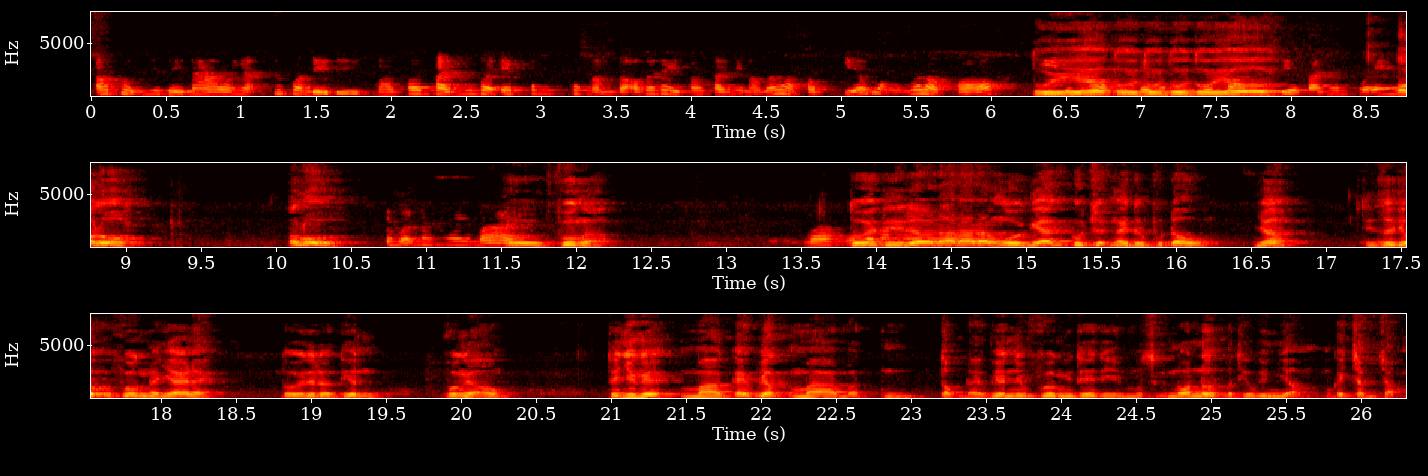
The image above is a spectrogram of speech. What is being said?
áp dụng như thế nào anh ạ. Chứ còn để để mà so sánh như vậy em không không nắm rõ cái này so sánh thì nó rất là khập khiễng và cũng rất là khó. Tôi, Thì ờ, tôi- tôi- tôi- tôi, ờ, cá nhân của em. alo alo. Em vẫn đang nghe mà. Ờ, Phương à vâng tôi thì đã, nghe. đã, đã ngồi nghe cái câu chuyện ngay từ phút đầu nhá. Thì giới thiệu với Phương là như này này tôi tên là Tiến Phương hiểu không thế nhưng ấy mà cái việc mà, mà tổng đại viên như Phương như thế thì một sự non nớt và thiếu kinh nghiệm một cách trầm trọng.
